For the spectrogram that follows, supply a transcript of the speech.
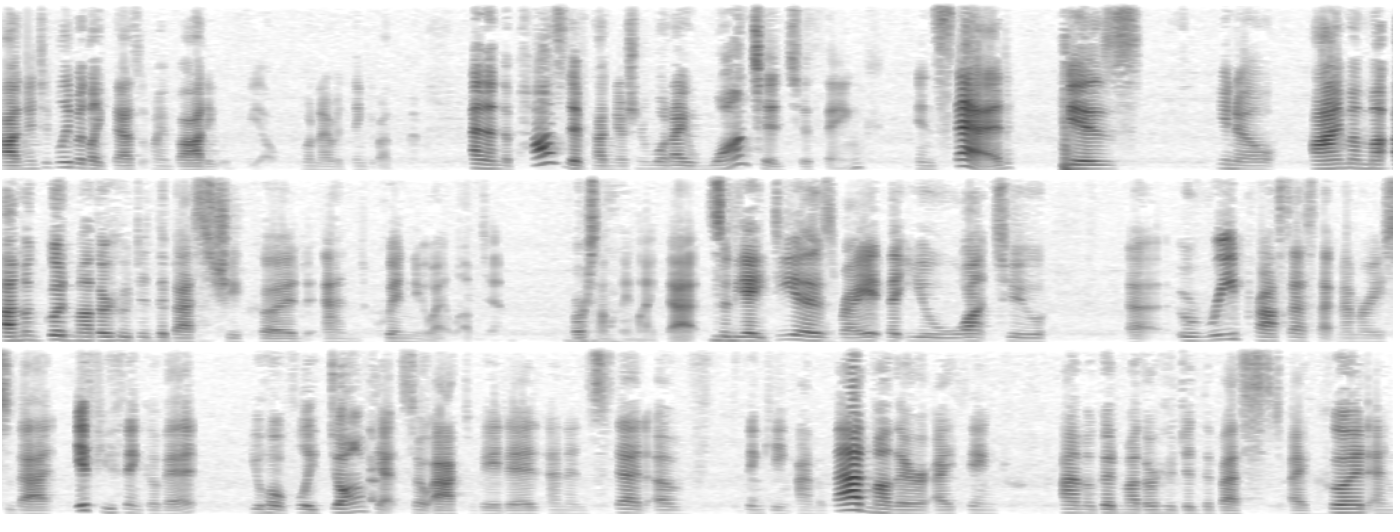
cognitively, but like that's what my body would feel when I would think about the memory. And then the positive cognition, what I wanted to think instead is, you know, I'm a I'm a good mother who did the best she could, and Quinn knew I loved him, or something like that. So the idea is right that you want to uh, reprocess that memory so that if you think of it, you hopefully don't get so activated, and instead of thinking I'm a bad mother, I think I'm a good mother who did the best I could, and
